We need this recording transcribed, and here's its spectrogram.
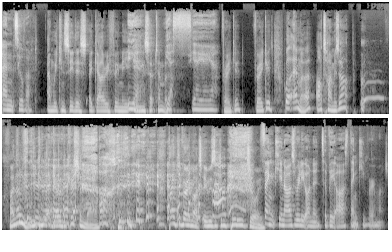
and silver. And we can see this at Gallery Fumi yeah. in September. Yes. Yeah, yeah, yeah. Very good. Very good. Well, Emma, our time is up. I know. You can let go of the cushion now. Oh. Thank you very much. It was a complete joy. Thank you. No, I was really honoured to be asked. Thank you very much.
